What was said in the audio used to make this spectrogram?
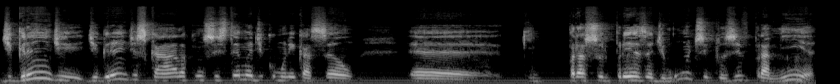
de, grande, de grande escala, com um sistema de comunicação é, que, para surpresa de muitos, inclusive para minha,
